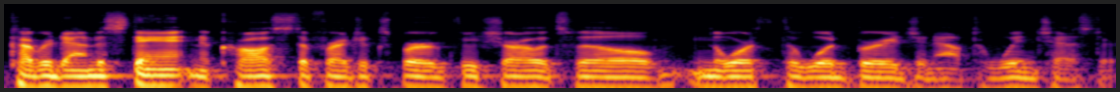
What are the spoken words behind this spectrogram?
cover down to Staunton, across to Fredericksburg, through Charlottesville, north to Woodbridge, and out to Winchester.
